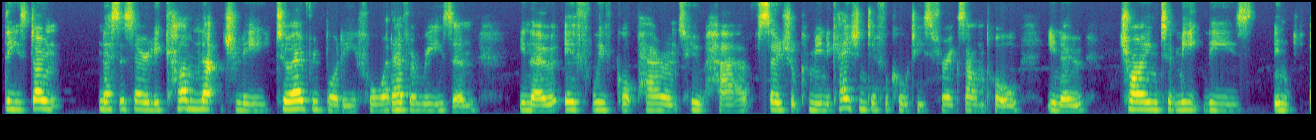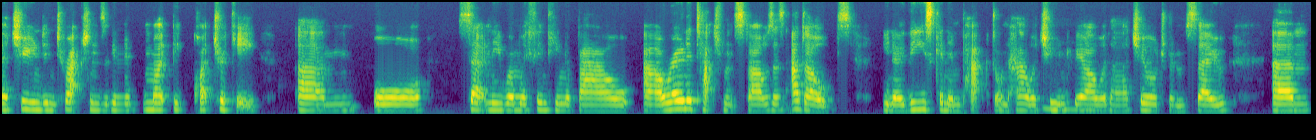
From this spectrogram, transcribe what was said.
these don't necessarily come naturally to everybody for whatever reason. You know if we've got parents who have social communication difficulties for example you know trying to meet these in, attuned interactions are going to might be quite tricky um, or certainly when we're thinking about our own attachment styles as adults you know these can impact on how attuned we are mm-hmm. with our children. So um,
